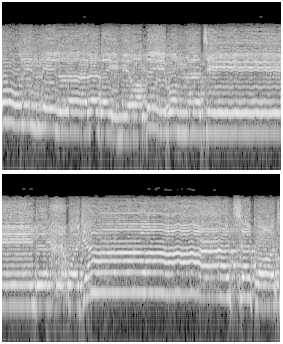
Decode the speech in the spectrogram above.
قول إلا لديه رقيب عتيد. وجاءت سكرة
